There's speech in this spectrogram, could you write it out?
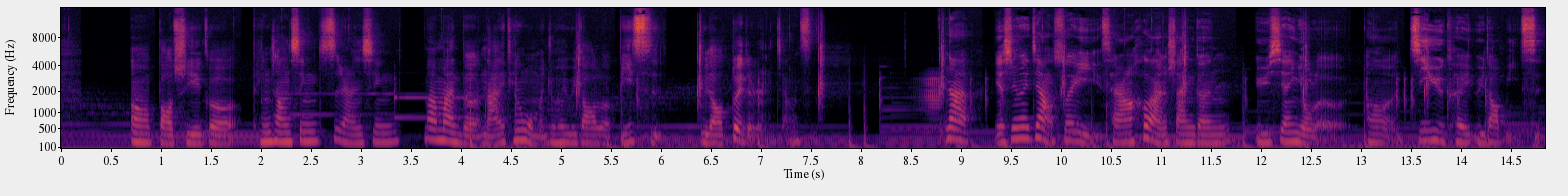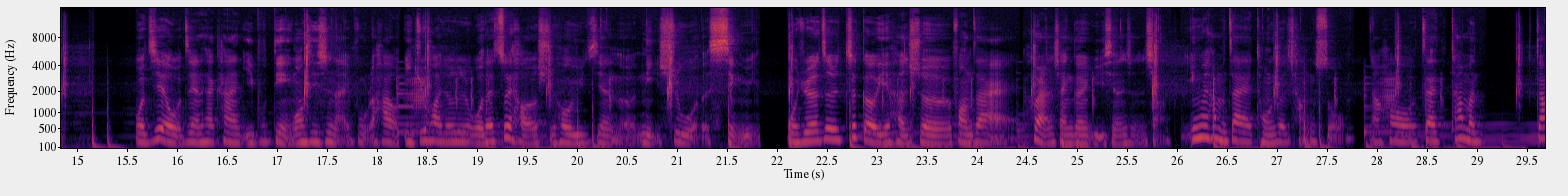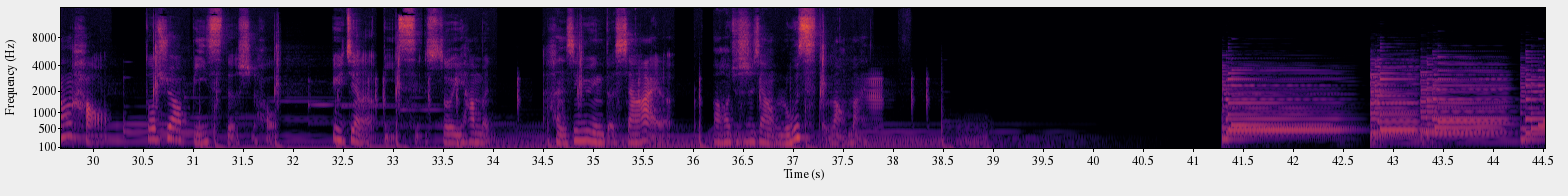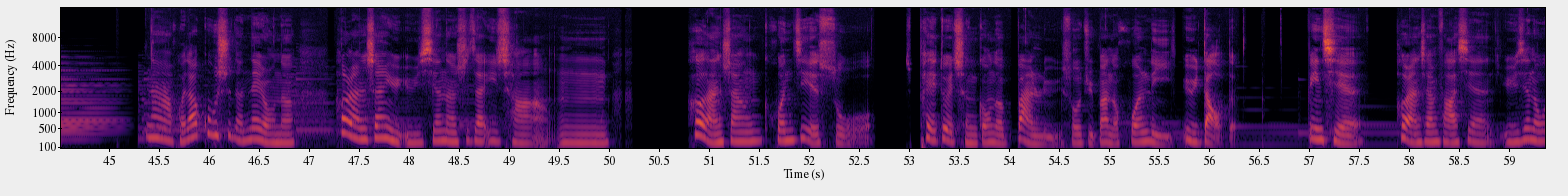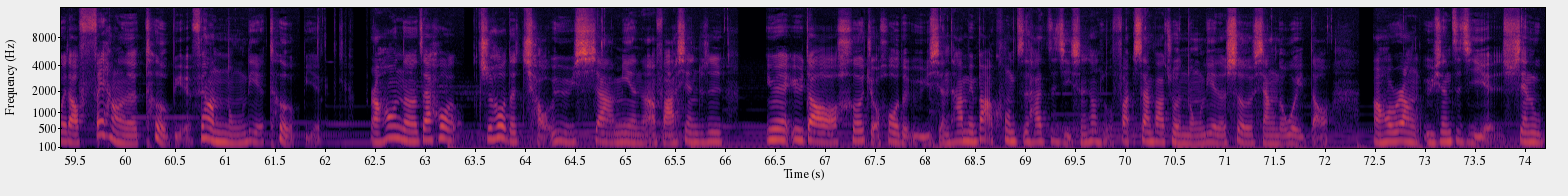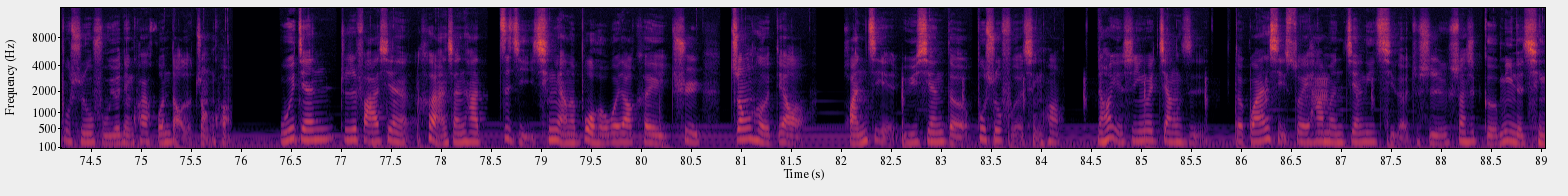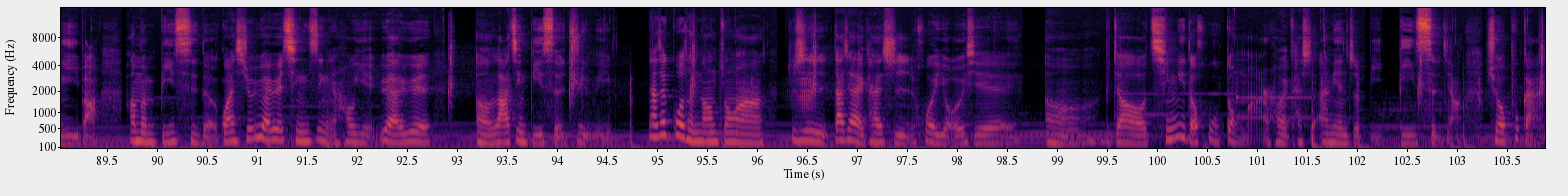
嗯，保持一个平常心、自然心，慢慢的哪一天我们就会遇到了彼此，遇到对的人这样子。那也是因为这样，所以才让贺兰山跟于仙有了呃机遇可以遇到彼此。我记得我之前在看一部电影，忘记是哪一部了。还有一句话就是“我在最好的时候遇见了你，是我的幸运”。我觉得这这个也很适合放在贺兰山跟于仙身上，因为他们在同一个场所，然后在他们刚好都需要彼此的时候遇见了彼此，所以他们很幸运的相爱了，然后就是这样如此的浪漫。回到故事的内容呢，贺兰山与于仙呢是在一场嗯贺兰山婚介所配对成功的伴侣所举办的婚礼遇到的，并且贺兰山发现于仙的味道非常的特别，非常浓烈特别。然后呢，在后之后的巧遇下面呢，发现就是因为遇到喝酒后的于仙，他没办法控制他自己身上所散散发出的浓烈的麝香的味道。然后让于仙自己也陷入不舒服，有点快昏倒的状况。无意间就是发现贺兰山他自己清凉的薄荷味道可以去中和掉、缓解于仙的不舒服的情况。然后也是因为这样子的关系，所以他们建立起了就是算是革命的情谊吧。他们彼此的关系就越来越亲近，然后也越来越呃拉近彼此的距离。那在过程当中啊，就是大家也开始会有一些。嗯，比较亲密的互动嘛，然后也开始暗恋着彼彼此，这样却又不敢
